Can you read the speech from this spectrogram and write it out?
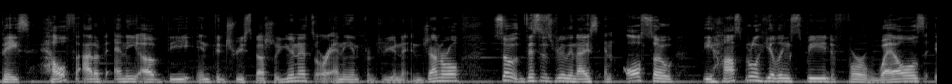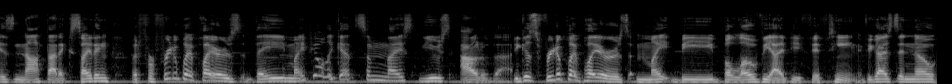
base health out of any of the infantry special units or any infantry unit in general. So this is really nice and also the hospital healing speed for whales is not that exciting but for free-to-play players they might be able to get some nice use out of that. Because free-to-play players might be below VIP 15 if you guys didn't know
